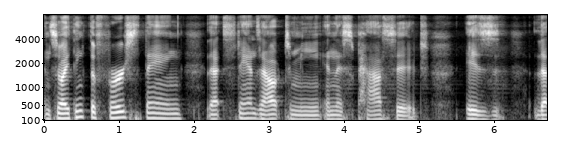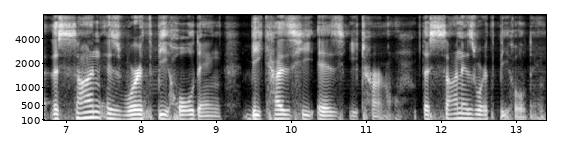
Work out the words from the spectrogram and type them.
And so I think the first thing that stands out to me in this passage is that the Son is worth beholding because he is eternal. The Son is worth beholding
